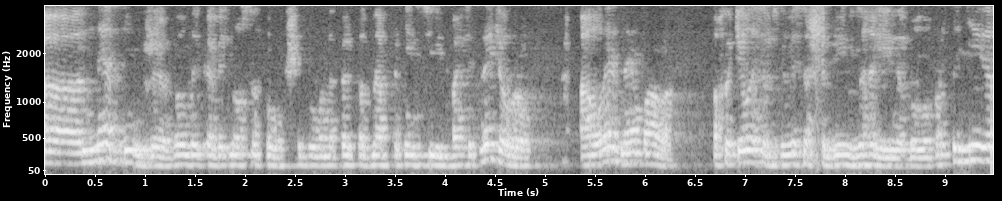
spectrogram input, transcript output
Е, не дуже велика відносно того, що було, наприклад, наприкінці 23-го року, але немало. А хотілося б, звісно, щоб їх взагалі не було. Протидія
